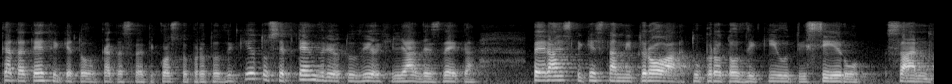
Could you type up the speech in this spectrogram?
Κατατέθηκε το καταστατικό στο πρωτοδικείο το Σεπτέμβριο του 2010 περάστηκε στα Μητρώα του Πρωτοδικείου της Σύρου σαν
